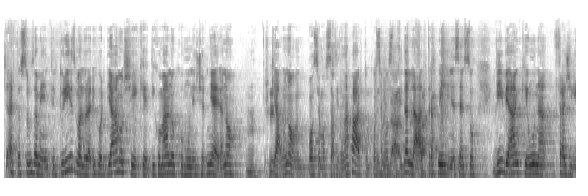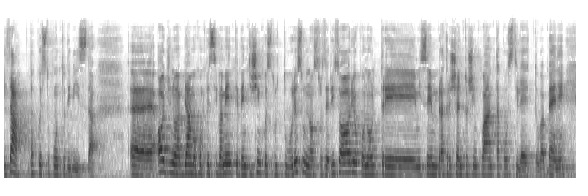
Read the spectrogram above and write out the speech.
Certo, assolutamente. Il turismo, allora ricordiamoci che di Comano è un comune cerniera, no? Mm, sì. Chiaro, no? Un po' siamo stati da una parte, un po' siamo stati dall'altra, infatti. quindi nel senso vive anche una fragilità da questo punto di vista. Eh, oggi noi abbiamo complessivamente 25 strutture sul nostro territorio con oltre, mi sembra, 350 posti letto, va bene?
